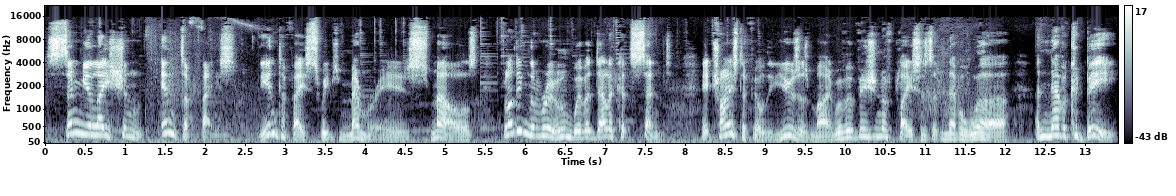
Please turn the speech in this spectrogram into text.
Simulation interface. The interface sweeps memories, smells, flooding the room with a delicate scent. It tries to fill the user's mind with a vision of places that never were and never could be.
